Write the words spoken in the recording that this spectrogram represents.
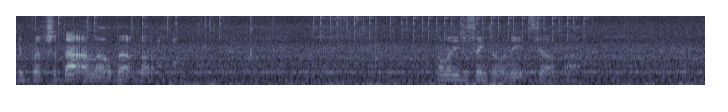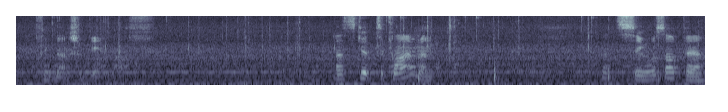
we butchered that a little bit, but how many do you think it will need to get there? I think that should be enough. Let's get to climbing. Let's see what's up here.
